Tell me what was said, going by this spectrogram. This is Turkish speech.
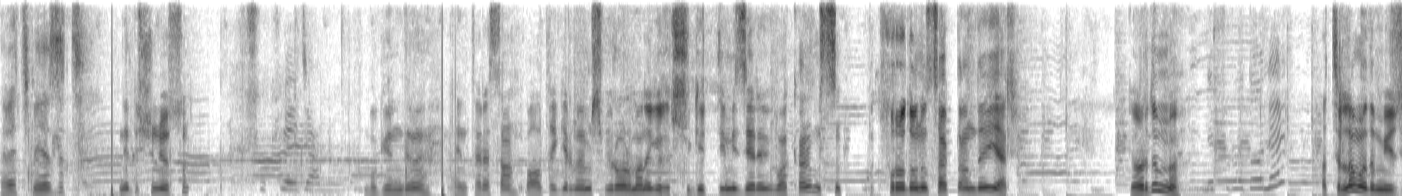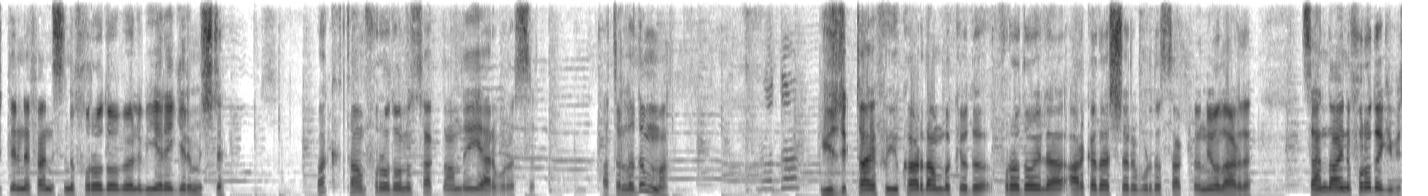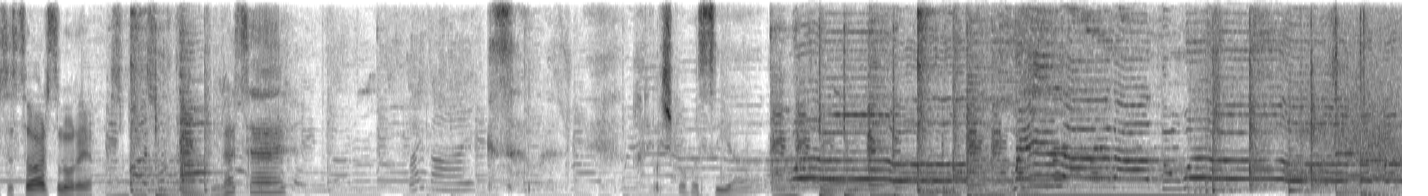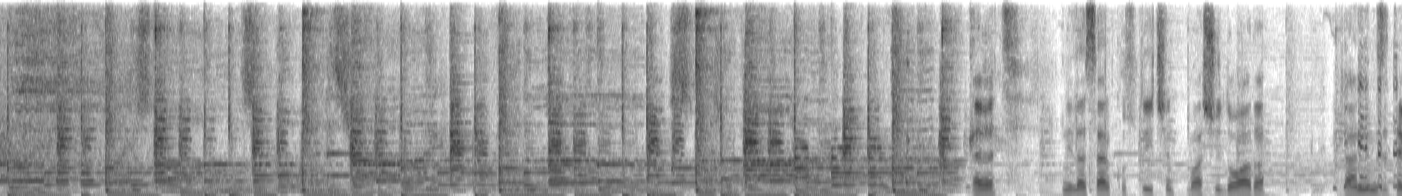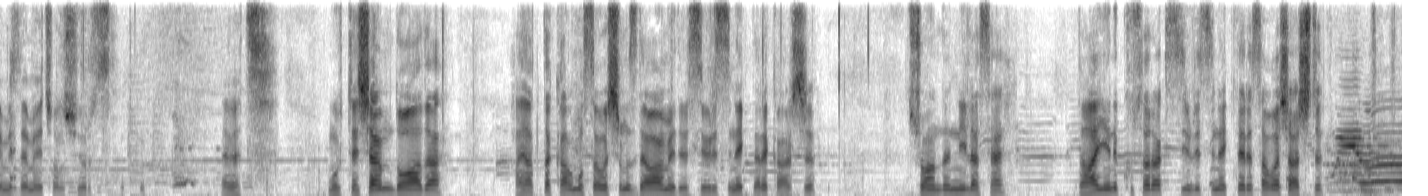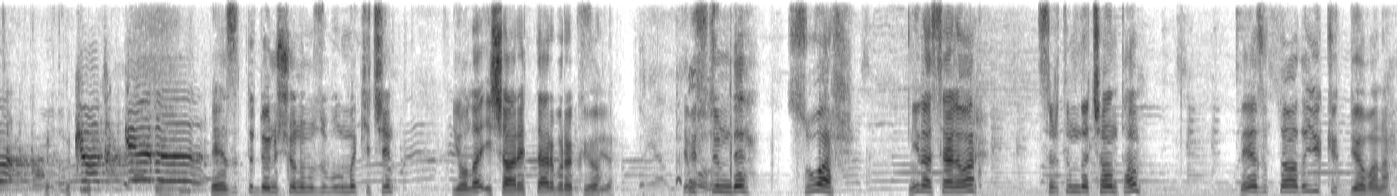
Evet Beyazıt. Ne düşünüyorsun? Çok heyecanlıyım. Bugün değil mi? Enteresan. Balta girmemiş bir ormana girdik. Şu gittiğimiz yere bir bakar mısın? Bak Frodo'nun saklandığı yer. Gördün mü? Ne Frodo ne? Hatırlamadın mı? Yüzüklerin Efendisi'nde Frodo böyle bir yere girmişti. Bak tam Frodo'nun saklandığı yer burası. Hatırladın mı? Frodo. Yüzük tayfı yukarıdan bakıyordu. Frodo ile arkadaşları burada saklanıyorlardı. Sen de aynı Frodo gibisin. Sığarsın oraya. Nilasel. Bay bay. Kızım. Harimiş babası ya. Evet. Nilasel kustu için vahşi doğada kendimizi temizlemeye çalışıyoruz. evet. Muhteşem doğada hayatta kalma savaşımız devam ediyor sivrisineklere karşı. Şu anda Nilasel daha yeni kusarak sivrisineklere savaş açtı. Beyazıt'ta dönüş yolumuzu bulmak için yola işaretler bırakıyor. Üstümde su var. Nilasel var. Sırtımda çantam. Beyazıt Dağı'da yük yüklüyor bana.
